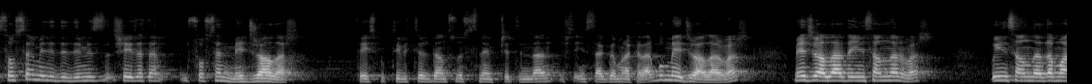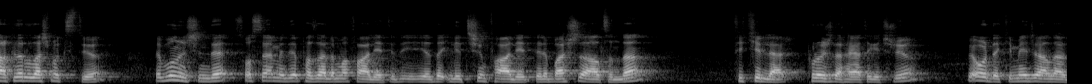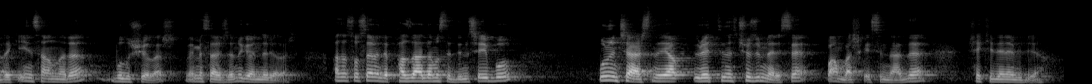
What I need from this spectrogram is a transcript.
sosyal medya dediğimiz şey zaten sosyal mecralar. Facebook, Twitter'dan tutun Snapchat'inden işte Instagram'ına kadar bu mecralar var. Mecralarda insanlar var. Bu insanlara da markalar ulaşmak istiyor. Ve bunun için de sosyal medya pazarlama faaliyetleri ya da iletişim faaliyetleri başlığı altında fikirler, projeler hayata geçiriyor. Ve oradaki mecralardaki insanlara buluşuyorlar ve mesajlarını gönderiyorlar. Aslında sosyal medya pazarlaması dediğimiz şey bu. Bunun içerisinde yap, ürettiğiniz çözümler ise bambaşka isimlerde şekillenebiliyor.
